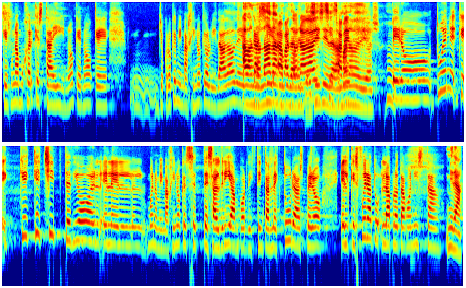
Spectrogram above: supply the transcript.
que es una mujer que está ahí, ¿no? Que no, que mm, yo creo que me imagino que olvidada o de abandonada, casi, abandonada sí, sí, de la mano de Dios. Hmm. Pero tú, en, ¿qué, qué, chip te dio el, bueno, me imagino que se, te saldrían por distintas lecturas, pero el que fuera la protagonista. Mira,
